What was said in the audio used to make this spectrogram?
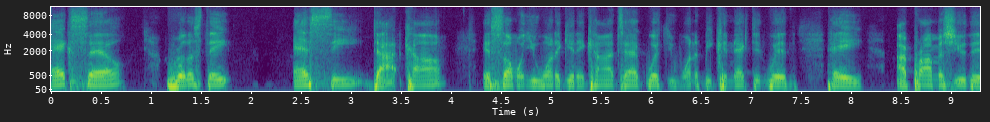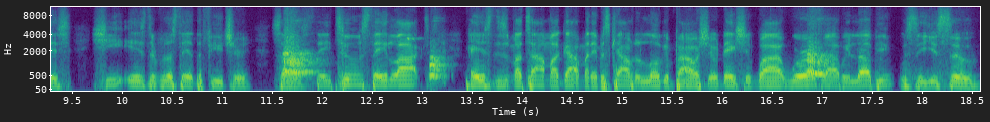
xlrealestatesc.com. If someone you want to get in contact with, you want to be connected with. Hey, I promise you this. She is the real estate of the future. So stay tuned, stay locked. Hey, this, this is my time I got. My name is Calvin Logan Power Show Nationwide, worldwide. We love you. We'll see you soon.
